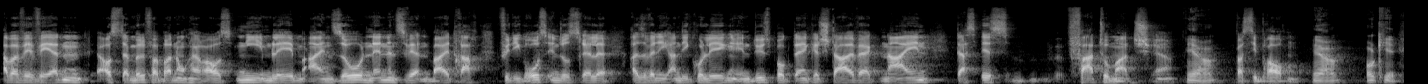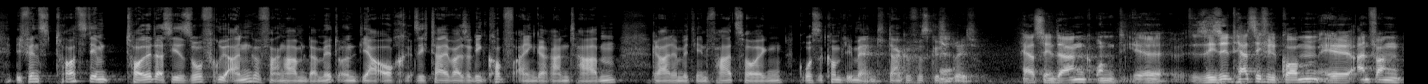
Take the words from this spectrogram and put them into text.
Aber wir werden aus der Müllverbrennung heraus nie im Leben einen so nennenswerten Beitrag für die Großindustrielle, also wenn ich an die Kollegen in Duisburg denke, Stahlwerk, nein, das ist far too much, ja. Ja. Was sie brauchen. Ja. Okay, ich finde es trotzdem toll, dass Sie so früh angefangen haben damit und ja auch sich teilweise den Kopf eingerannt haben, gerade mit den Fahrzeugen. Großes Kompliment. Danke fürs Gespräch. Ja. Herzlichen Dank und äh, Sie sind herzlich willkommen äh, Anfang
